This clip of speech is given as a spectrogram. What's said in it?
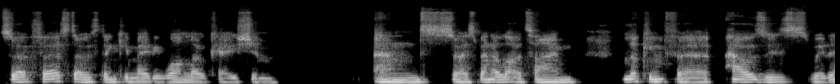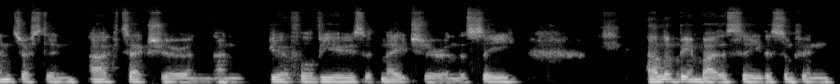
so at first, I was thinking maybe one location. And so I spent a lot of time looking for houses with interesting architecture and, and beautiful views of nature and the sea. I love being by the sea. There's something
